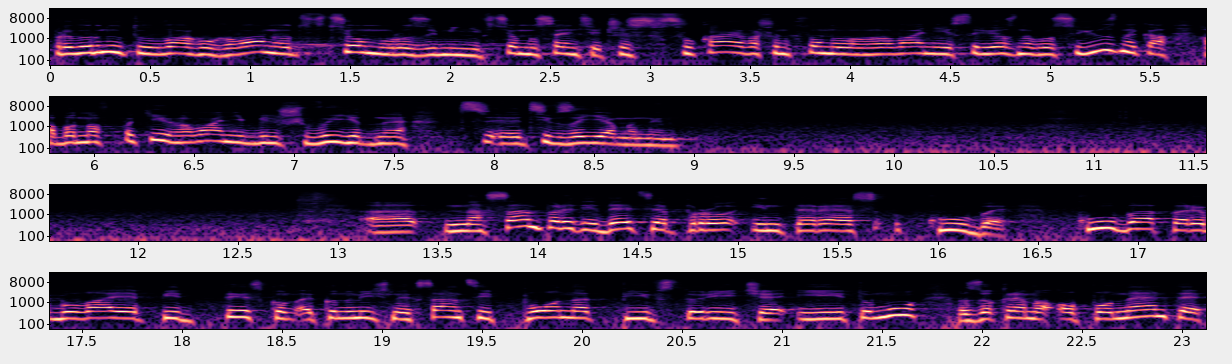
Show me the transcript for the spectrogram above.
привернути увагу Гавани от в цьому розумінні, в цьому сенсі? Чи шукає Вашингтон у Гавані серйозного союзника, або навпаки, Гавані більш вигідне ці, ці взаємини? Е, Насамперед йдеться про інтерес Куби. Куба перебуває під тиском економічних санкцій понад півсторіччя, і тому, зокрема, опоненти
